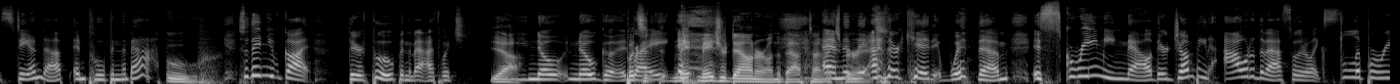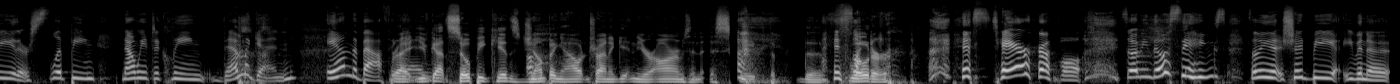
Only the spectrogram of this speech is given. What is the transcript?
stand up and poop in the bath. ooh So then you've got there's poop in the bath, which yeah no no good, puts right? a ma- major downer on the bath time and then experience the other kid with them is screaming now. They're jumping out of the bath, so they're like slippery, they're slipping. Now we have to clean them again and the bath right again. you've got soapy kids jumping out and trying to get into your arms and escape the, the It's like- floater it's terrible. So I mean, those things, something that should be even a,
